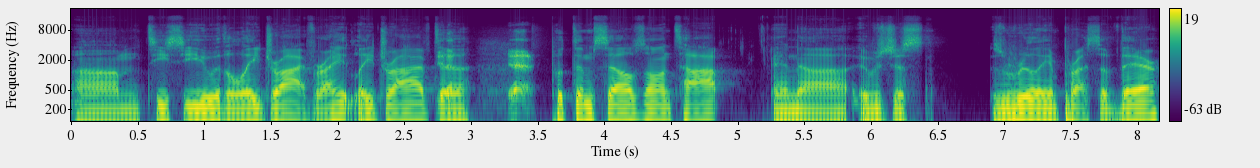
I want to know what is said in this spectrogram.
Um, TCU with a late drive, right? Late drive to Yeah. put themselves on top, and uh, it was just it was really impressive there.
